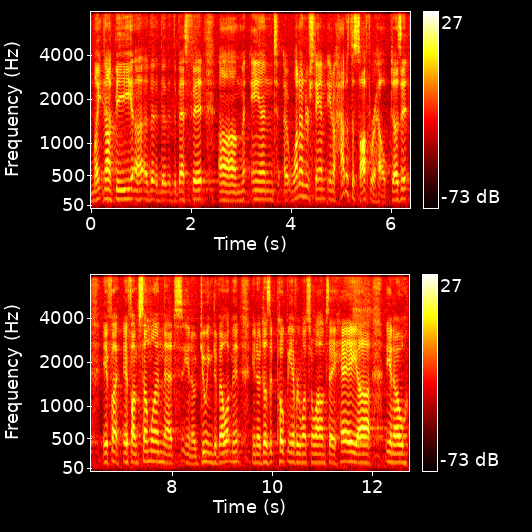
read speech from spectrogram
might not be uh, the, the, the, best fit. Um, and I want to understand, you know, how does the software help? Does it, if, I, if I'm someone that's, you know, doing development, you know, does it poke me every once in a while and say, hey, uh, you know,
